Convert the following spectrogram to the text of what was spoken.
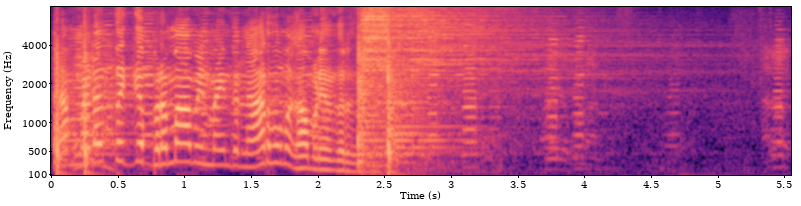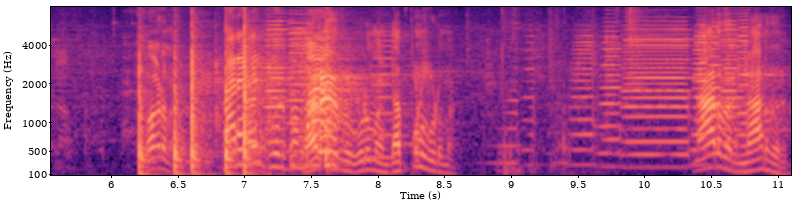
நம்ம இடத்துக்கு பிரம்மாவின் மைந்த நாரத மகாமணி வந்துருது வரவேற்பு கொடுமா டப்புன்னு கொடுமா. நாரதர் நாரதர்.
